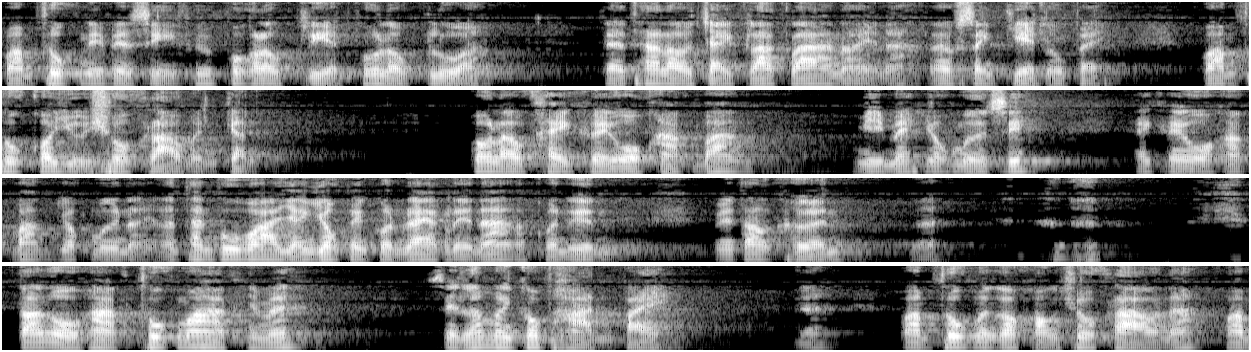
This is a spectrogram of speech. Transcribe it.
ความทุกข์นี่เป็นสิ่งที่พวกเราเกลียดพวกเรากลัว แต่ถ้าเราใจกล้าๆหน่อยนะเราสังเกตลงไป ความทุกข์ก็อยู่ชั่วคราวเหมือนกัน พวกเราใครเคยอกหักบ้าง มีไหมยกมือสิ ใครเคยอกหักบ้างยกมือหน่อยท่านผู้ว่ายังยกเป็นคนแรกเลยนะ คนอื่นไม่ต้องเขินนะตอนอกหักทุกข์มากใช่ไหมเสร็จแล้วมันก็ผ่านไปนะความทุกข์มันก็ของชั่วคราวนะ ความ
